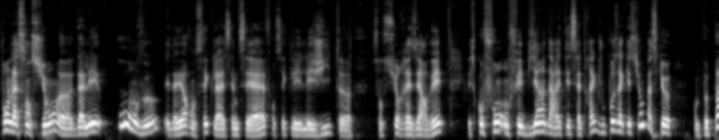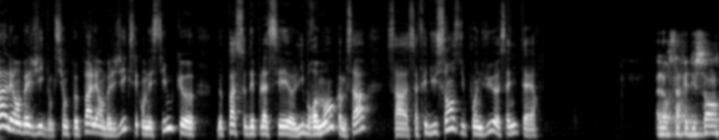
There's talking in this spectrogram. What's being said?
pont de l'Ascension, euh, d'aller où on veut. Et d'ailleurs, on sait que la SNCF, on sait que les, gîtes euh, sont surréservés. Est-ce qu'au fond, on fait bien d'arrêter cette règle? Je vous pose la question parce que on ne peut pas aller en Belgique. Donc, si on ne peut pas aller en Belgique, c'est qu'on estime que ne pas se déplacer librement comme ça, ça, ça fait du sens du point de vue sanitaire. Alors, ça fait du sens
